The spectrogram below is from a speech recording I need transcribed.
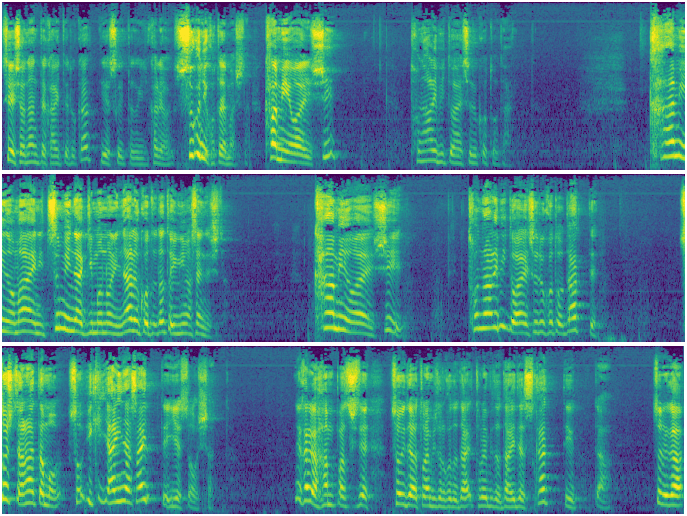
聖書は何て書いてるかってイエスが言った時に彼はすぐに答えました。神を愛し隣人を愛することだ。神の前に罪なき者になることだと言いませんでした。神を愛し隣人を愛することだって。そしてあなたもそうやりなさいってイエスはおっしゃった。で彼は反発してそれでは隣人のこと隣人誰ですかって言った。それが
